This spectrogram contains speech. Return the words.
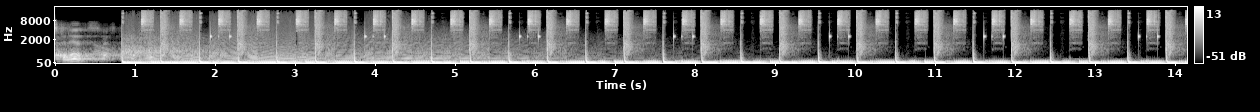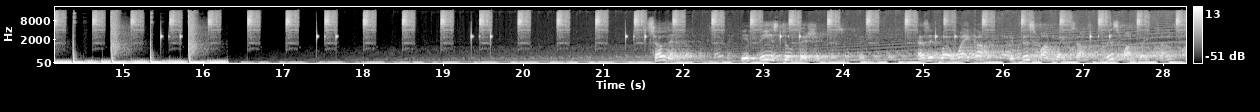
Question is. So then, if these two fishes, as it were, wake up, if this one wakes up, this one wakes up,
